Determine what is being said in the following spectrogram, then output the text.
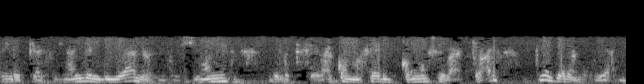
pero que al final del día las decisiones de lo que se va a conocer y cómo se va a actuar pues llevan el gobierno,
